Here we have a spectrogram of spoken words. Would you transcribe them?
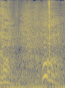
Oh!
